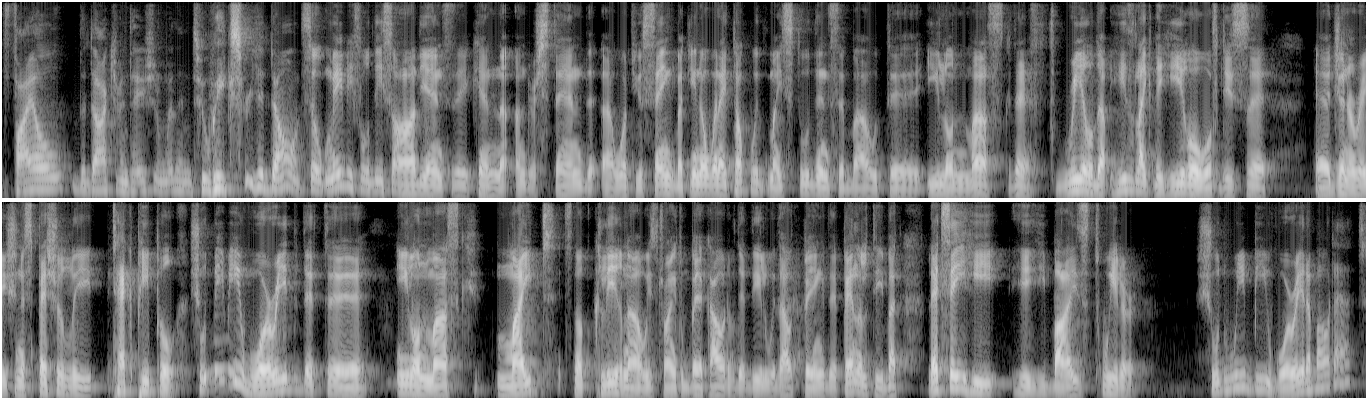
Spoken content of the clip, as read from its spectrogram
file the documentation within two weeks or you don't. So maybe for this audience, they can understand uh, what you're saying. But you know, when I talk with my students about uh, Elon Musk, they're thrilled. He's like the hero of this. Uh, uh, generation, especially tech people, should we be worried that uh, Elon Musk might, it's not clear now, he's trying to back out of the deal without paying the penalty, but let's say he, he, he buys Twitter. Should we be worried about that?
